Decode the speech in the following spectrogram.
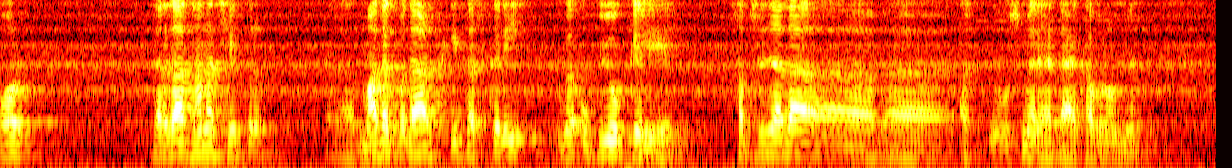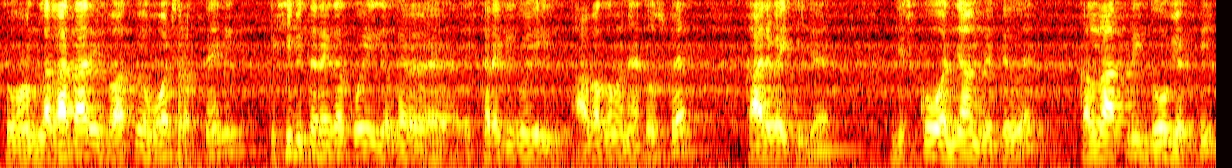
और दरगाह थाना क्षेत्र मादक पदार्थ की तस्करी व उपयोग के लिए सबसे ज़्यादा उसमें रहता है खबरों में। तो हम लगातार इस बात पे वॉच रखते हैं कि किसी भी तरह का कोई अगर इस तरह की कोई आवागमन है तो उस पर कार्रवाई की जाए। जिसको अंजाम देते हुए कल रात्रि दो व्यक्ति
